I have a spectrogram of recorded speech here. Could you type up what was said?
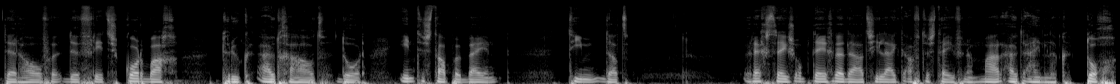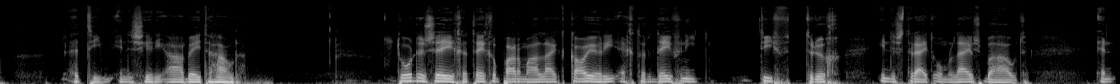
derhalve de Frits Korbach truc uitgehaald door in te stappen bij een team dat rechtstreeks op degradatie lijkt af te stevenen, maar uiteindelijk toch het team in de Serie A weet te houden. Door de zege tegen Parma lijkt Cagliari echter definitief terug in de strijd om lijfsbehoud en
